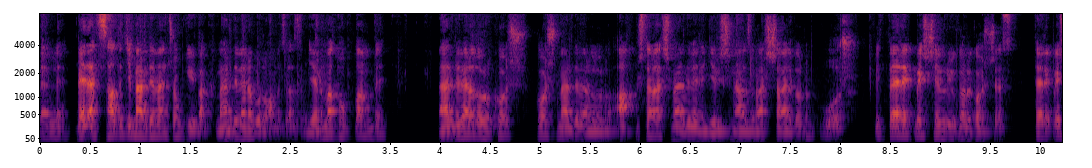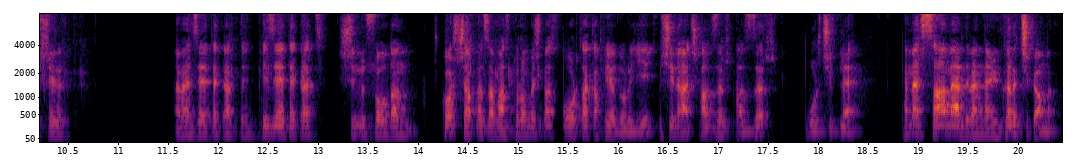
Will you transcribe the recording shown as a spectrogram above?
İlerle. Beyler sağdaki merdiven çok iyi bak. Merdivene vurmamız lazım. Yarıma toplan bir. Merdivene doğru koş. Koş merdivene doğru. 60'lar aç merdivenin girişine hazır aşağıya doğru. Vur. Bir ferek 5 çevir yukarı koşacağız. Ferek 5 çevir. Hemen ZT kat bir. Bir ZT kat. Şimdi soldan koş çapraza. Master 15 bas. Orta kapıya doğru. 70'ini aç. Hazır. Hazır. Vur çiftle. Hemen sağ merdivenden yukarı çık ama.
